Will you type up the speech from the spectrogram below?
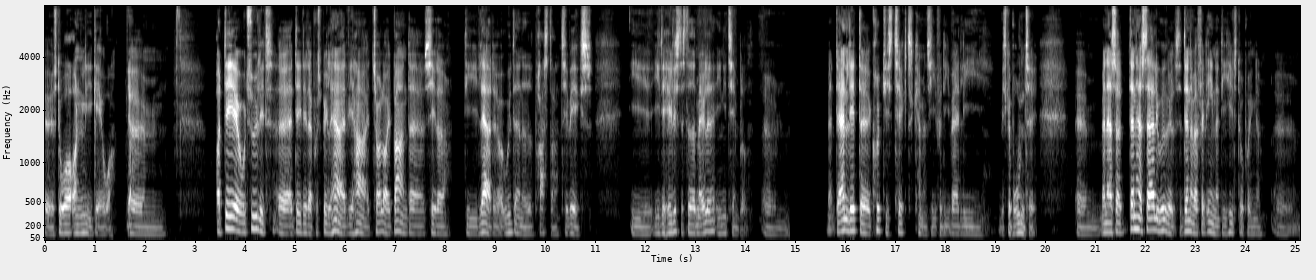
øh, store åndelige gaver. Ja. Øhm, og det er jo tydeligt, øh, at det er det, der er på spil her, at vi har et 12-årigt barn, der sætter de lærte og uddannede præster til vægs i, i det helligste sted af alle inde i templet. Øhm, men det er en lidt øh, kryptisk tekst, kan man sige, fordi hvad lige, vi skal bruge den til? Øhm, men altså, den her særlige udvælgelse, den er i hvert fald en af de helt store pointer. Øhm,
